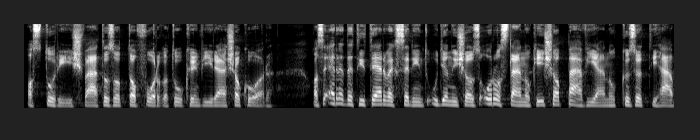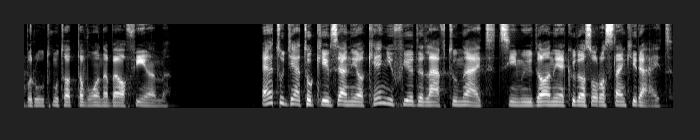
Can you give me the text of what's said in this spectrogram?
A sztori is változott a forgatókönyvírásakor. Az eredeti tervek szerint ugyanis az oroszlánok és a páviánok közötti háborút mutatta volna be a film. El tudjátok képzelni a Can You Feel the Love Tonight című dal nélkül az oroszlán királyt?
